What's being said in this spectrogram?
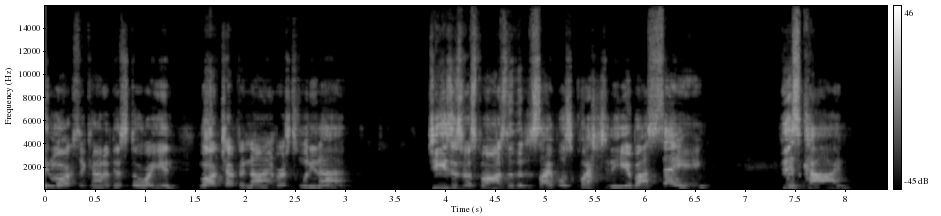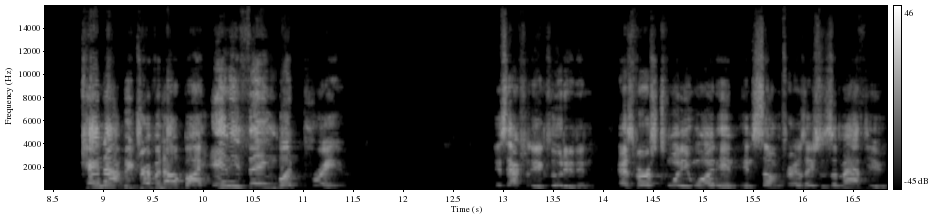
In Mark's account of this story, in Mark chapter 9, verse 29, Jesus responds to the disciples' question here by saying, This kind cannot be driven out by anything but prayer. It's actually included in as verse 21 in, in some translations of Matthew.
